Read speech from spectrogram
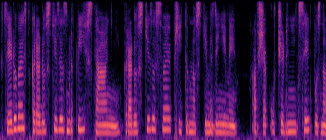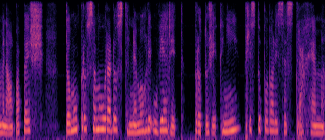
Chce je dovést k radosti ze zmrtvých vstání, k radosti ze své přítomnosti mezi nimi. Avšak učedníci, poznamenal papež, tomu pro samou radost nemohli uvěřit, protože k ní přistupovali se strachem.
